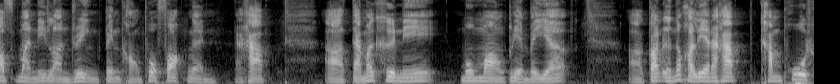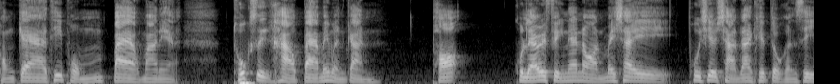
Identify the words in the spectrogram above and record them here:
of money laundering เป็นของพวกฟอกเงินนะครับแต่เมื่อคืนนี้มุมมองเปลี่ยนไปเยอะอาก่อนอื่นต้องขอเรียนนะครับคำพูดของแกที่ผมแปลออกมาเนี่ยทุกสื่อข่าวแปลไม่เหมือนกัน เพราะคุณแลรี่ฟิงแน่นอนไม่ใช่ผู้เชี่ยวชาญด้านคริปโตเคอเรนซี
